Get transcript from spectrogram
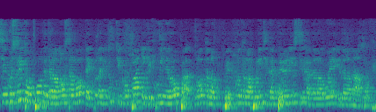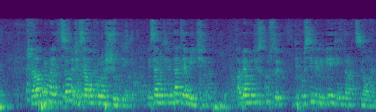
Si è costruito un ponte tra la nostra lotta e quella di tutti i compagni che qui in Europa lottano contro la politica imperialistica della UE e della Nato. Nella prima edizione ci siamo conosciuti e siamo diventati amici. Abbiamo discusso di possibili vie di interazione.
